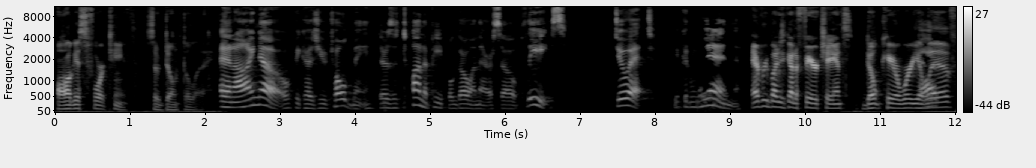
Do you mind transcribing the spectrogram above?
August 14th, so don't delay. And I know because you told me there's a ton of people going there. So please do it. You can win. Everybody's got a fair chance. Don't care where you live,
